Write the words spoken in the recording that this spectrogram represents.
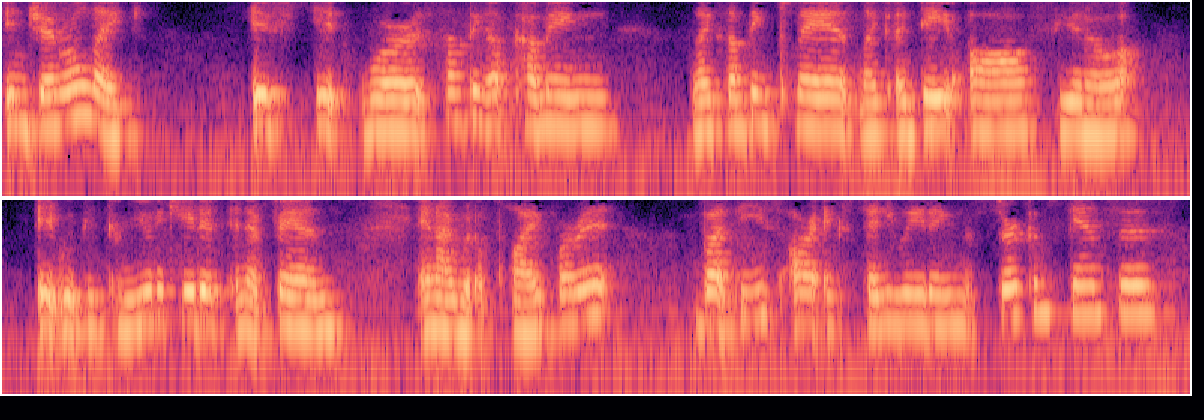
In general, like if it were something upcoming, like something planned, like a day off, you know, it would be communicated in advance and I would apply for it. But these are extenuating circumstances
